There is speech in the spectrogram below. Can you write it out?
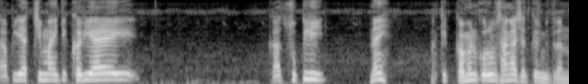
आपली आजची माहिती खरी आहे का चुकली? नाही? नक्की कमेंट करून सांगा शेतकरी मित्रांनो.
